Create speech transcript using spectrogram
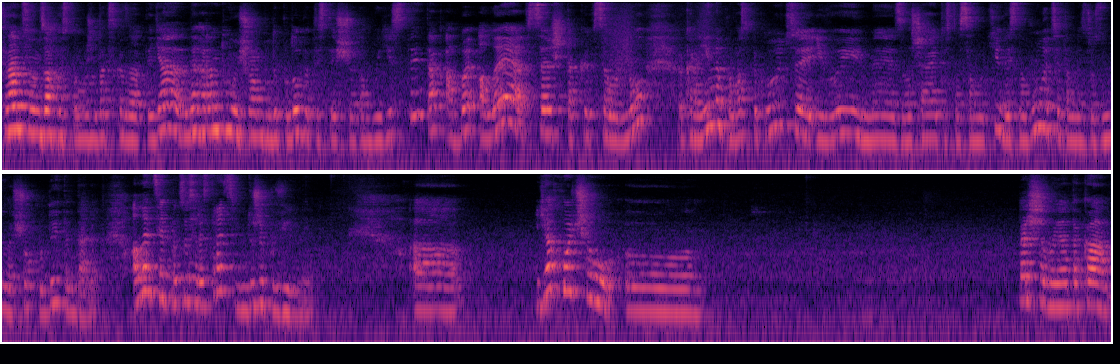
фінансовим захистом, можна так сказати. Я не гарантую, що вам буде подобатись те, що там ви їсти, так, аби, але все ж таки все одно країна про вас піклується, і ви не залишаєтесь на самоті, десь на вулиці, там не зрозуміло, що, куди і так далі. Але цей процес реєстрації він дуже повільний. А, я хочу. Е, перша моя така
